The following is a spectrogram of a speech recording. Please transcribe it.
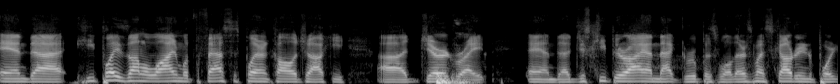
and uh, he plays on a line with the fastest player in college hockey, uh, Jared Wright. And uh, just keep your eye on that group as well. There's my scouting report.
